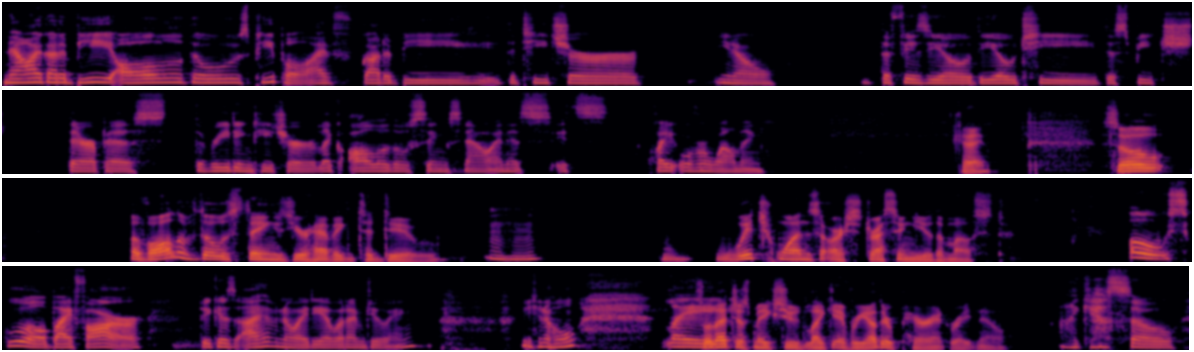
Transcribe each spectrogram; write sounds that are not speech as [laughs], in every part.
now I got to be all those people. I've got to be the teacher, you know, the physio, the OT, the speech therapist, the reading teacher, like all of those things now and it's it's quite overwhelming. Okay. So of all of those things you're having to do, mm-hmm. which ones are stressing you the most? Oh, school by far, because I have no idea what I'm doing. [laughs] you know, like so that just makes you like every other parent right now. I guess so.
